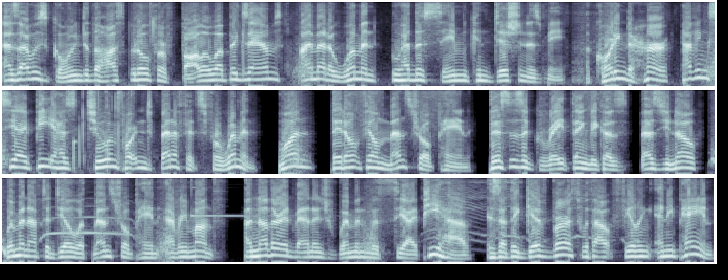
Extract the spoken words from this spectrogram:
As I was going to the hospital for follow up exams, I met a woman who had the same condition as me. According to her, having CIP has two important benefits for women. One, they don't feel menstrual pain. This is a great thing because, as you know, women have to deal with menstrual pain every month. Another advantage women with CIP have is that they give birth without feeling any pain.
